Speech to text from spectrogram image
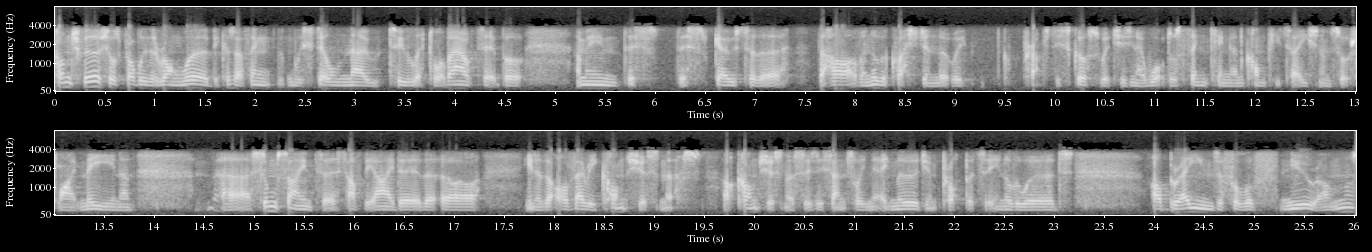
controversial is probably the wrong word because I think we still know too little about it. But I mean, this this goes to the the heart of another question that we perhaps discuss, which is, you know, what does thinking and computation and such like mean? And uh, some scientists have the idea that our, you know, that our very consciousness, our consciousness is essentially an emergent property. In other words, our brains are full of neurons,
